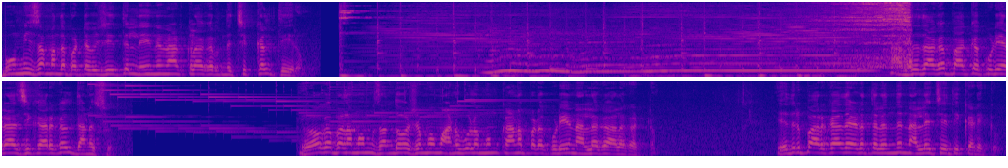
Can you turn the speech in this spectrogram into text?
பூமி சம்பந்தப்பட்ட விஷயத்தில் நீண்ட நாட்களாக இருந்த சிக்கல் தீரும். அடுத்ததாக பார்க்கக்கூடிய ராசிக்காரர்கள் தனுசு. யோக பலமும் சந்தோஷமும் அனுகூலமும் காணப்படக்கூடிய நல்ல காலகட்டம். எதிர்பார்க்காத இடத்துலேருந்து நல்ல செய்தி கிடைக்கும்.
